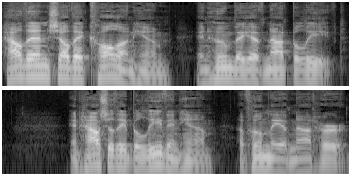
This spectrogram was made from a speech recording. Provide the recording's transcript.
How then shall they call on him in whom they have not believed? And how shall they believe in him of whom they have not heard?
